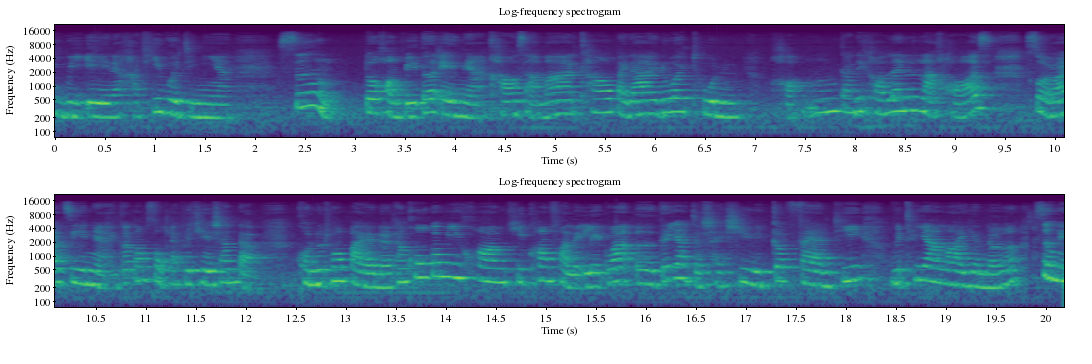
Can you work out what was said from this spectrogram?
UVA นะคะที่เวอร์จิเนีย ซึ่งตัวของปีเตอร์เองเนี่ยเขาสามารถเข้าไปได้ด้วยทุนของการที่เขาเล่นลาคอสส่วนว่าจีนเนี่ยก็ต้องส่งแอปพลิเคชันแบบ คนทั่วไปเนอะทั้งคู่ก็มีความคิดความฝันเล็กๆ ว่าเออก็อยากจะใช้ชีวิตกับแฟนที่วิทยาลัยอะเนอะซึ่งใน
